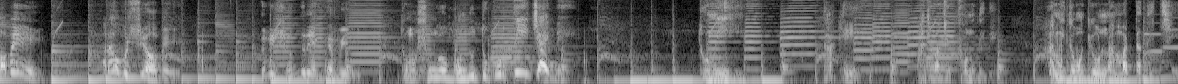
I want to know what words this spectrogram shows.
হবে। আরে অবশ্যই হবে। তুমি সুন্দরী একটা মেয়ে। তোমার সঙ্গে বন্ধুত্ব করতেই চাইবে। তুমি তাকে মাঝে মাঝে ফোন দিবে। আমি তোমাকে ওর নাম্বারটা দিচ্ছি।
